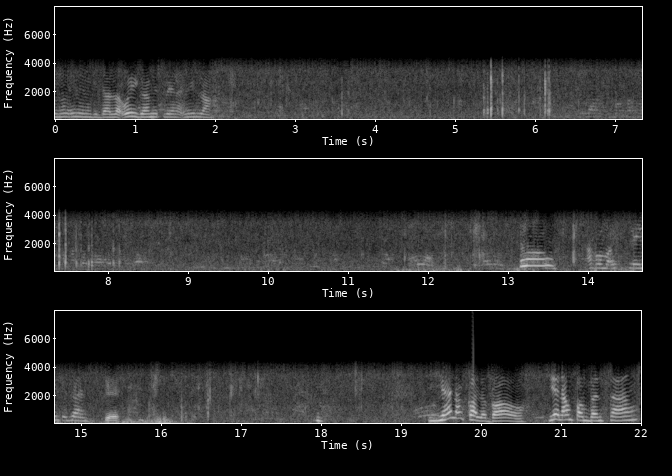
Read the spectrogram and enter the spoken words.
Ano ini nagdala? Uy, gamit ba na nila? Hello! Ako ma-explain ko dyan. Yes. Yan ang kalabaw. Yan ang pambansang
